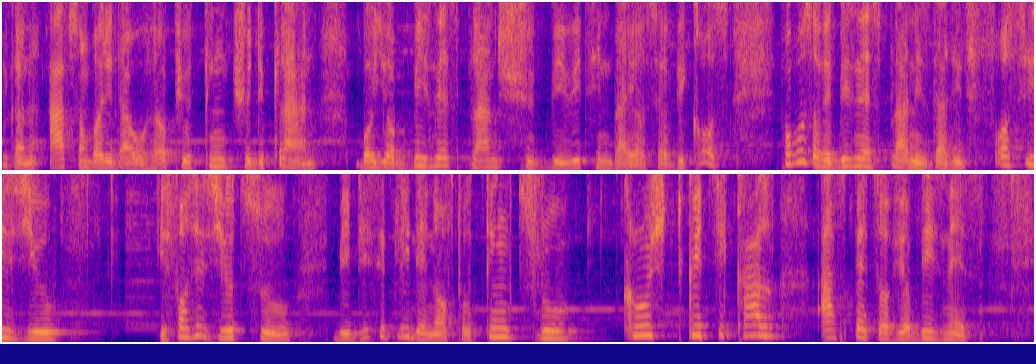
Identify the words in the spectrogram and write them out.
You can have somebody that will help you think through the plan, but your business plan should be written by yourself because purpose of a business plan is that it forces you it forces you to be disciplined enough to think through critical aspects of your business.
